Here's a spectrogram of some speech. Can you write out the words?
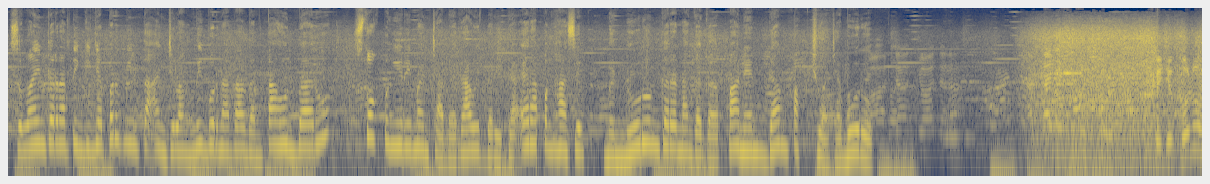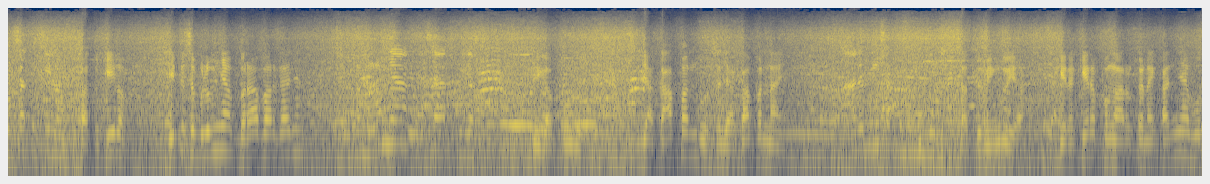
Selain karena tingginya permintaan jelang libur Natal dan Tahun Baru, stok pengiriman cabai rawit dari daerah penghasil menurun karena gagal panen dampak cuaca buruk. Harganya 70. 70 Satu kilo. satu kilo. Itu sebelumnya berapa harganya? Sebelumnya bisa 30. 30. Sejak kapan Bu? Sejak kapan naik? Ada bisa satu minggu. Satu minggu ya. Kira-kira pengaruh kenaikannya Bu?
